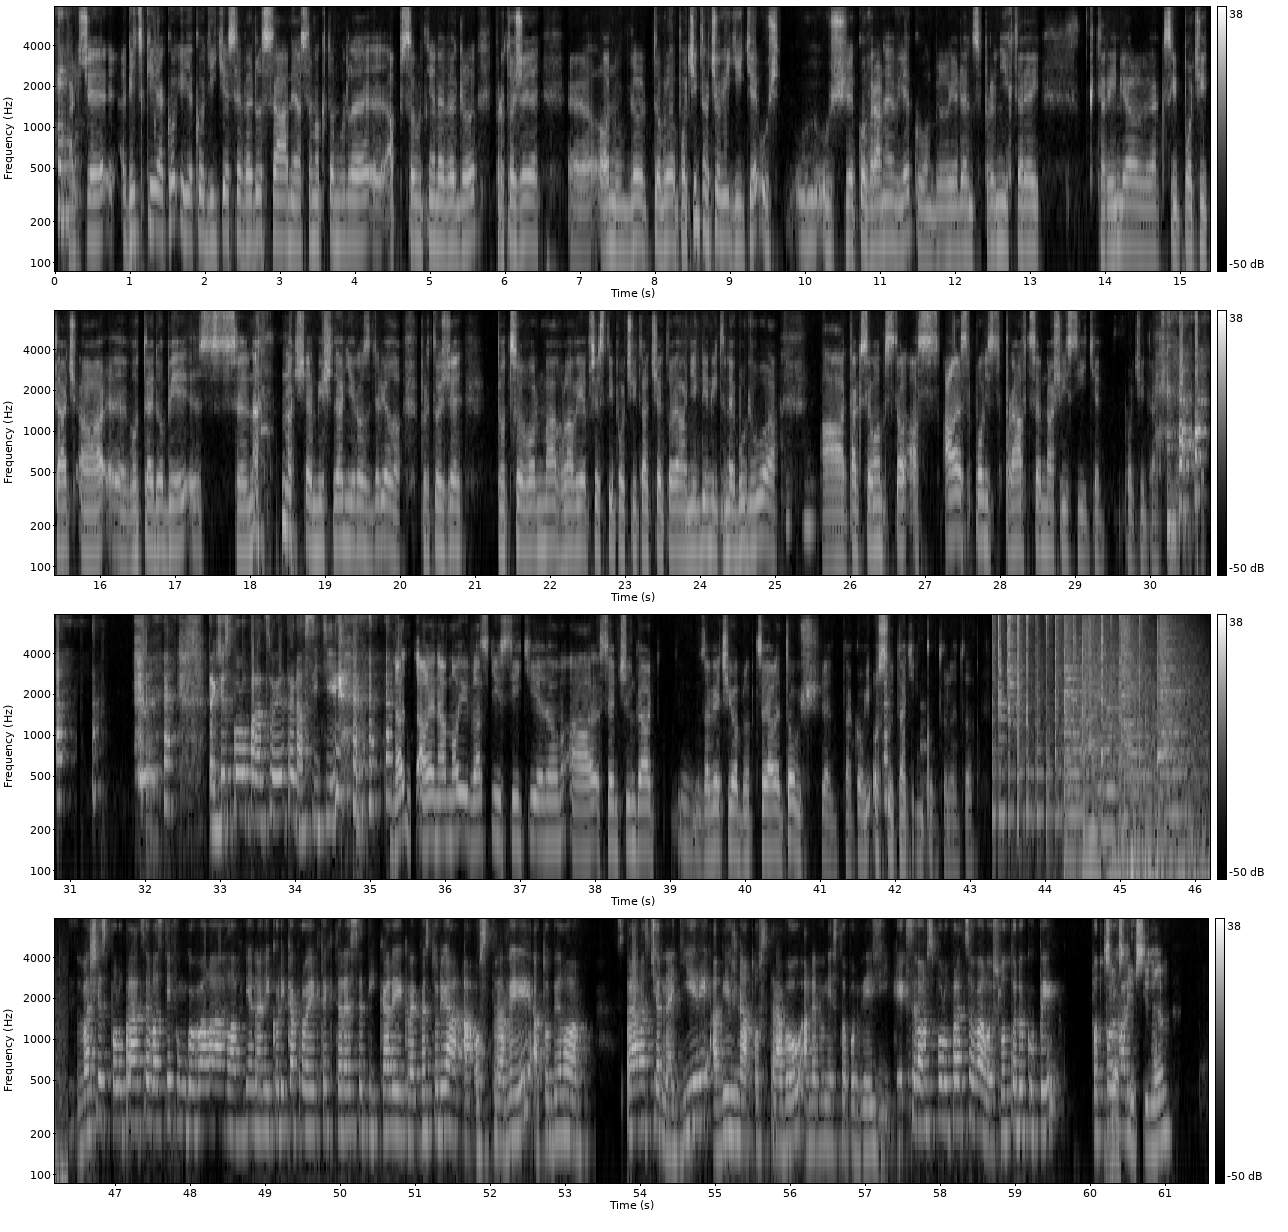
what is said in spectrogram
Takže vždycky jako, jako dítě se vedl sám, já jsem ho k tomuhle eh, absolutně nevedl, protože eh, on byl, to bylo počítačový dítě už, už jako v raném věku. On byl jeden z prvních, který, který měl jaksi počítač a eh, od té doby se na, naše myšlení rozdělilo, protože to, co on má v hlavě přes ty počítače, to já nikdy mít nebudu a, a tak se on stal as, alespoň správcem naší sítě počítačů. Takže spolupracujete na síti? na, ale na mojí vlastní síti jenom a jsem čím dál za většího blbce, ale to už je takový osud tatínku tohleto. Vaše spolupráce vlastně fungovala hlavně na několika projektech, které se týkaly Kvekvestoria a Ostravy a to bylo Zpráva z Černé díry a věž nad Ostravou a nebo město pod věží. Jak se vám spolupracovalo? Šlo to dokupy? Podporovali S synem?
